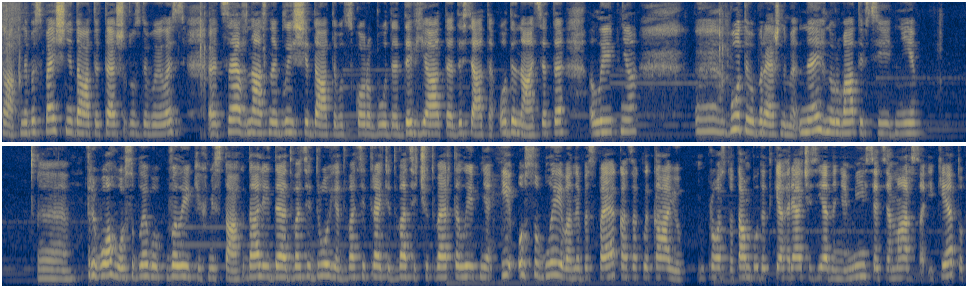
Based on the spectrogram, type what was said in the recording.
Так, небезпечні дати теж роздивилась. Е, це в нас найближчі дати, от скоро буде 9, 10, 11 липня. Е, бути обережними, не ігнорувати в ці дні тривогу, особливо в великих містах. Далі йде 22, 23, 24 липня і особлива небезпека. Закликаю. Просто там буде таке гаряче з'єднання місяця, Марса і кету,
